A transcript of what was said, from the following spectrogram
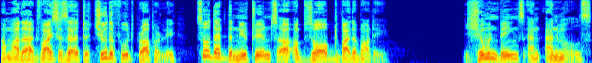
Her mother advises her to chew the food properly so that the nutrients are absorbed by the body. Human beings and animals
